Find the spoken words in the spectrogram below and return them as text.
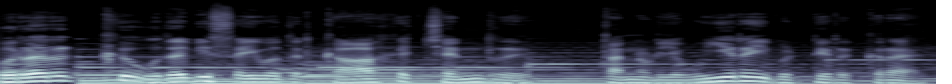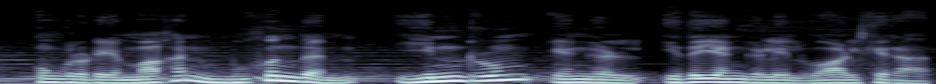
பிறருக்கு உதவி செய்வதற்காக சென்று தன்னுடைய உயிரை விட்டிருக்கிற உங்களுடைய மகன் முகுந்தன் இன்றும் எங்கள் இதயங்களில் வாழ்கிறார்.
